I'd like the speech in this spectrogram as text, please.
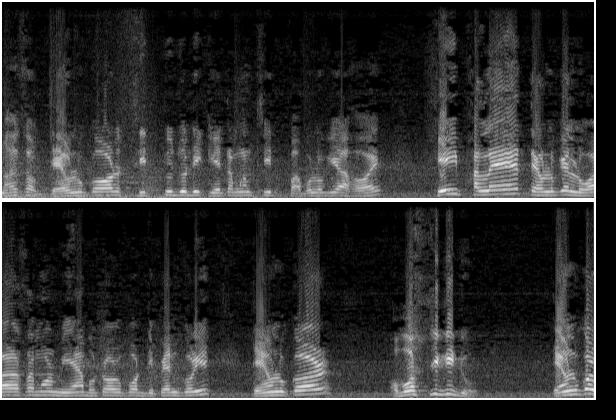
নহয় চাওক তেওঁলোকৰ ছিটটো যদি কেইটামান ছিট পাবলগীয়া হয় সেইফালে তেওঁলোকে লোৱাৰ আছামৰ মিয়া ভোটৰ ওপৰত ডিপেণ্ড কৰি তেওঁলোকৰ অৱস্থিতিটো তেওঁলোকৰ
